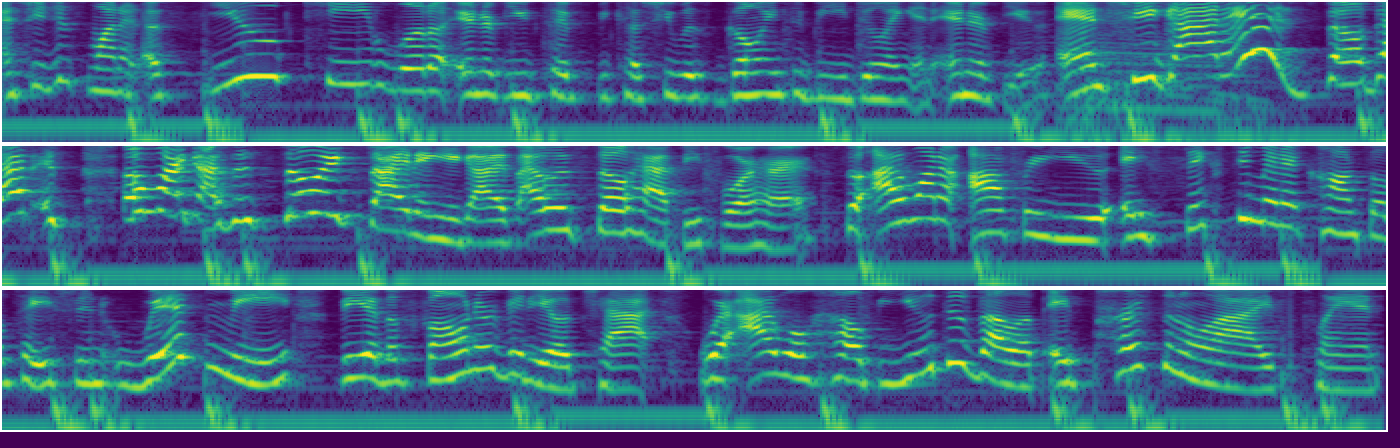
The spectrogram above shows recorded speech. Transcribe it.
and she just wanted a few key little interview tips because she was going to be doing an interview. And she got in! So that is, oh my gosh, it's so exciting, you guys. I was so happy for her. So I wanna offer you a 60 minute consultation with me via the phone or video chat chat where I will help you develop a personalized plan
